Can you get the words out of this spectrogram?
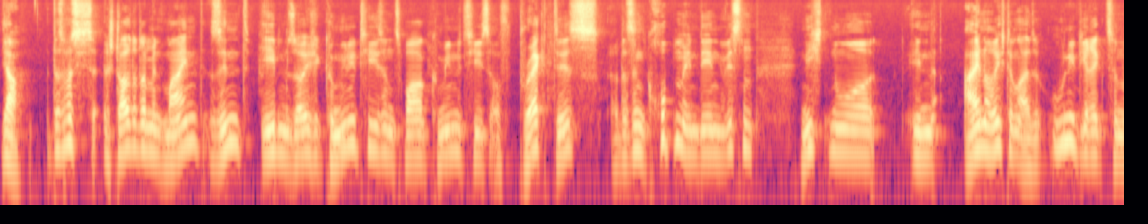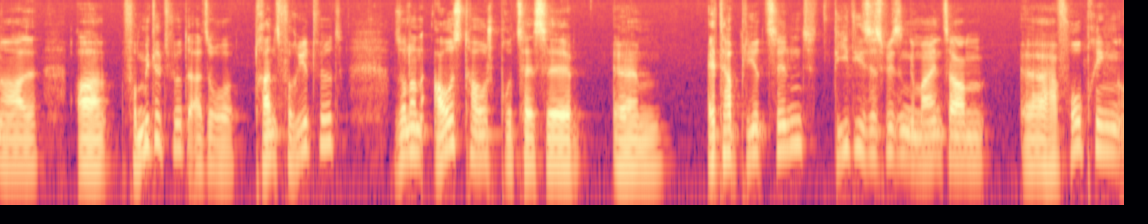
Ja, das, was Stalter damit meint, sind eben solche Communities, und zwar Communities of Practice. Das sind Gruppen, in denen Wissen nicht nur in einer Richtung, also unidirektional, äh, vermittelt wird, also transferiert wird, sondern Austauschprozesse ähm, etabliert sind, die dieses Wissen gemeinsam äh, hervorbringen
